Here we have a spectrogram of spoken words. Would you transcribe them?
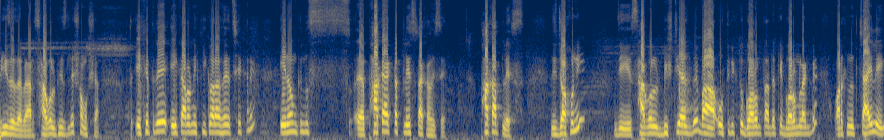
ভিজে যাবে। আর ছাগল ভিজলে সমস্যা। তো এক্ষেত্রে এই কারণে কি করা হয়েছে এখানে? এরকম কিন্তু ফাঁকা একটা প্লেস রাখা হয়েছে। ফাঁকা প্লেস যখনই যে ছাগল বৃষ্টি আসবে বা অতিরিক্ত গরম তাদেরকে গরম লাগবে, ওরা কিন্তু চাইলেই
